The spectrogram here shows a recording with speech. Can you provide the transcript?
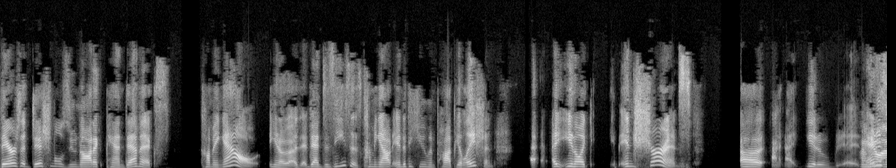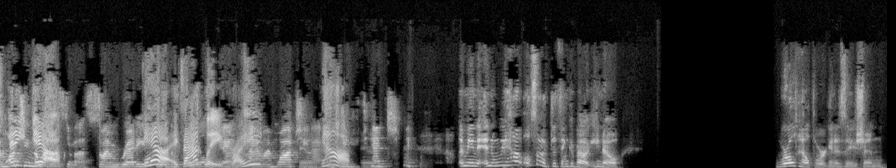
there's additional zoonotic pandemics coming out, you know, and diseases coming out into the human population. you know, like insurance, uh, you know, I know I'm watching The yeah. Last of Us, so I'm ready. Yeah, exactly. Right. I'm, I'm watching yeah. it. Yeah. I mean, and we also have to think about, you know, World Health Organization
